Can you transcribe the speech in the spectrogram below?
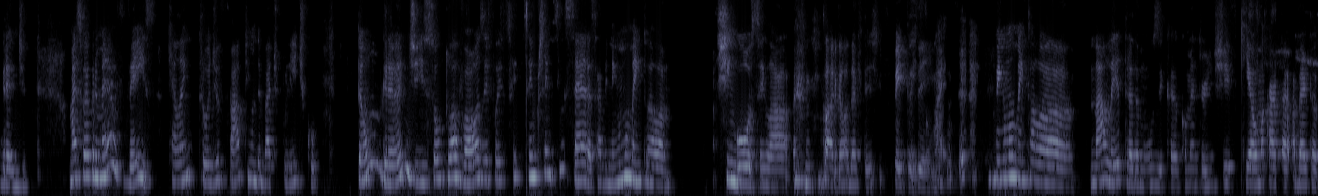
grande. Mas foi a primeira vez que ela entrou de fato em um debate político tão grande e soltou a voz e foi 100% sincera, sabe? Em nenhum momento ela xingou, sei lá. claro que ela deve ter feito isso, Sim. mas em nenhum momento ela, na letra da música Commander in Chief, que é uma carta aberta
